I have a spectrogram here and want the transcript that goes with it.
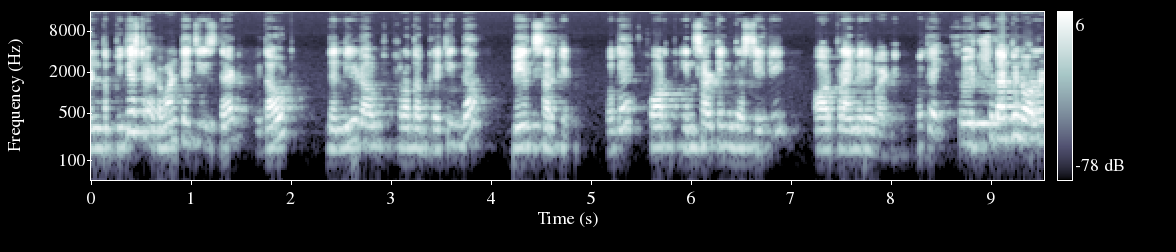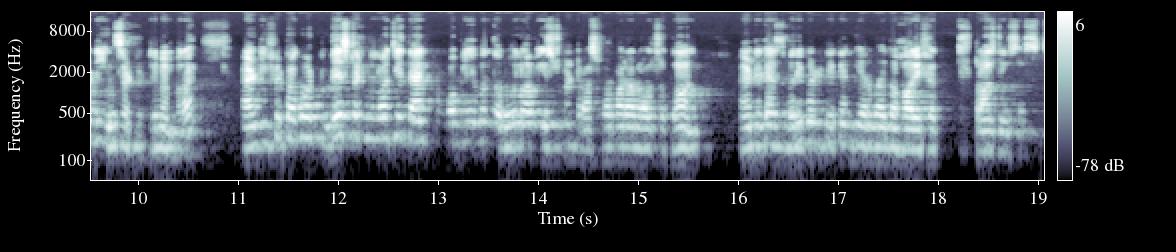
And the biggest advantage is that without the need of for the breaking the main circuit okay for inserting the CT or primary winding. Okay? So it should have been already inserted remember and if you talk about today's technology then probably even the role of instrument transformer are also gone. And it has very well taken care by the Hall effect transducers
